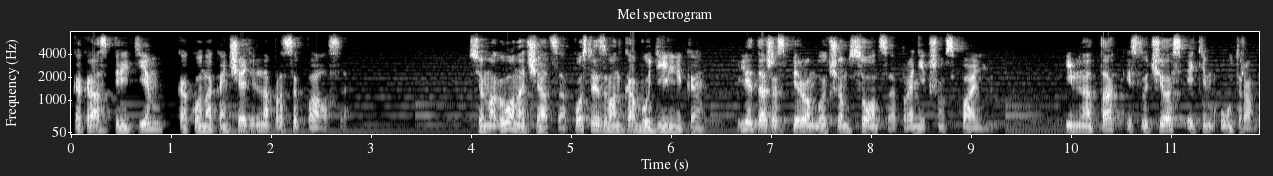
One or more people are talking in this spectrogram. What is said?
как раз перед тем, как он окончательно просыпался. Все могло начаться после звонка будильника или даже с первым лучом солнца, проникшим в спальню. Именно так и случилось этим утром.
